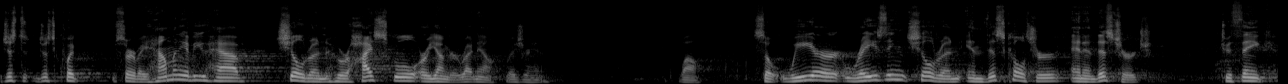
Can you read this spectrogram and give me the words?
just, just a quick survey. How many of you have children who are high school or younger right now? Raise your hand. Wow. So we are raising children in this culture and in this church to think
